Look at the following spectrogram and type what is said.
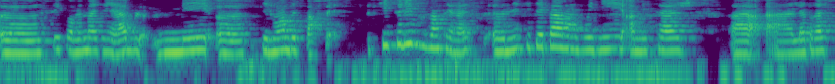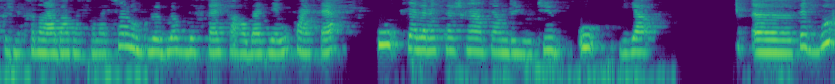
euh, c'est quand même agréable, mais c'est loin d'être parfait. Si ce livre vous intéresse, n'hésitez pas à m'envoyer un message à, l'adresse que je mettrai dans la barre d'information, donc le blog de frelf.fr ou via la messagerie interne de YouTube ou via euh, Facebook.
